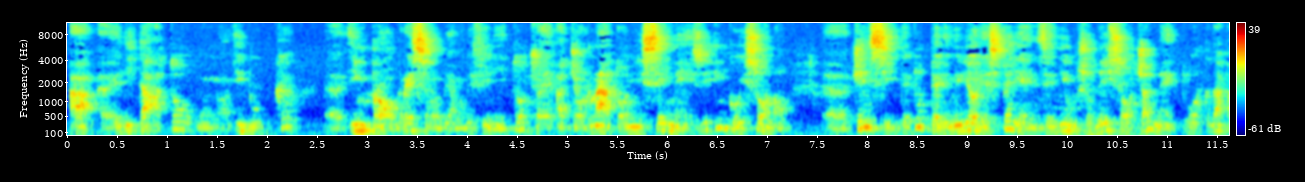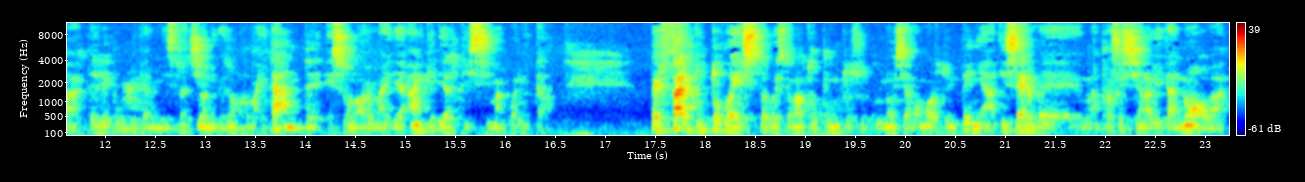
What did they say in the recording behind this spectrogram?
ha eh, editato un ebook eh, in progress, lo abbiamo definito, cioè aggiornato ogni sei mesi, in cui sono eh, censite tutte le migliori esperienze di uso dei social network da parte delle pubbliche amministrazioni, che sono ormai tante e sono ormai anche di altissima qualità. Per fare tutto questo, questo è un altro punto su cui noi siamo molto impegnati, serve una professionalità nuova,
